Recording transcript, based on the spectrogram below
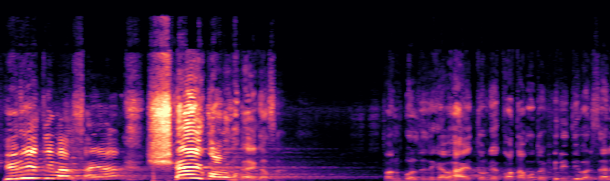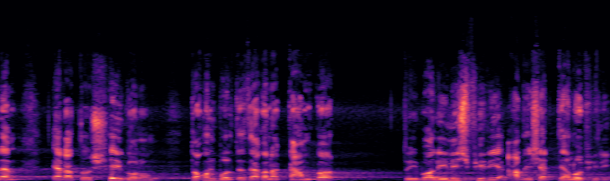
ফিরি দিবার ছায়া, সেই গরম হয়ে গেছে। তখন বলতেছে কে, ভাই, তোরকে কথা মতো ফিরি দিবার চাইলাম এটা তো সেই গরম। তখন বলতেছে, এখন এক কাম কর, তুই বল ইলিশ ফিরি আদেশের তেলও ফিরি।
